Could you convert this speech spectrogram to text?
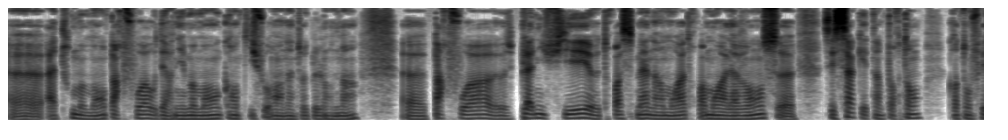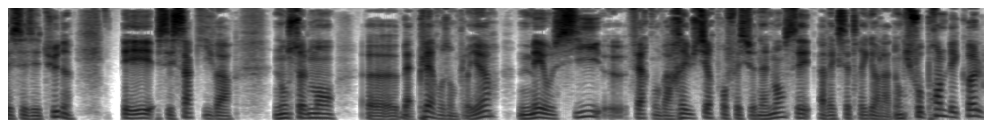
à tout moment, parfois au dernier moment, quand il faut rendre un truc le lendemain, parfois planifier trois semaines, un mois, trois mois à l'avance. c'est ça qui est important quand on fait ses études. Et c'est ça qui va non seulement euh, bah, plaire aux employeurs, mais aussi euh, faire qu'on va réussir professionnellement, c'est avec cette rigueur-là. Donc il faut prendre l'école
